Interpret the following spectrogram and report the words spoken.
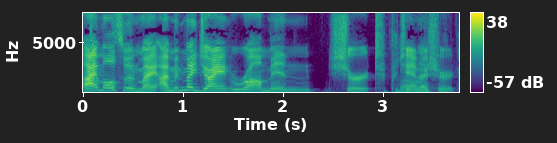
I'm also in my I'm in my giant ramen shirt, pajama that shirt.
